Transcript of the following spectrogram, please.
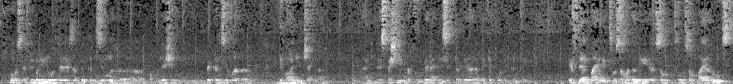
Of course, everybody knows there is a big consumer uh, population, big consumer uh, demand in China, and especially in the food and agri sector, they are a net importing country. If they are buying it through some other uh, some through some via routes,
